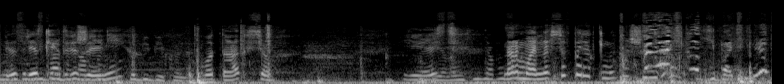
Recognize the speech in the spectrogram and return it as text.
Без резких движений. Вот так, все. Есть. Нормально, все в порядке, мы в машине. Ебать, вперед.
